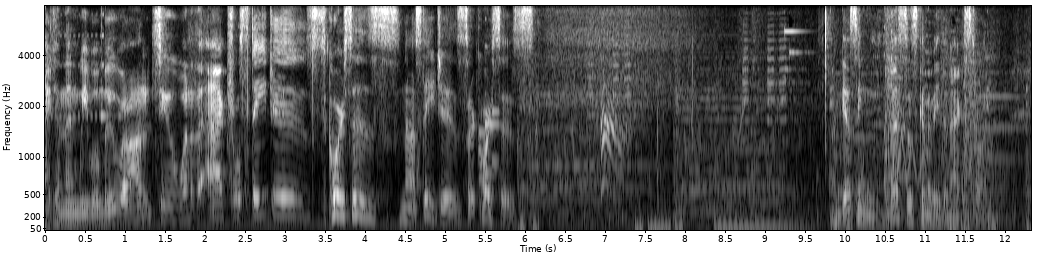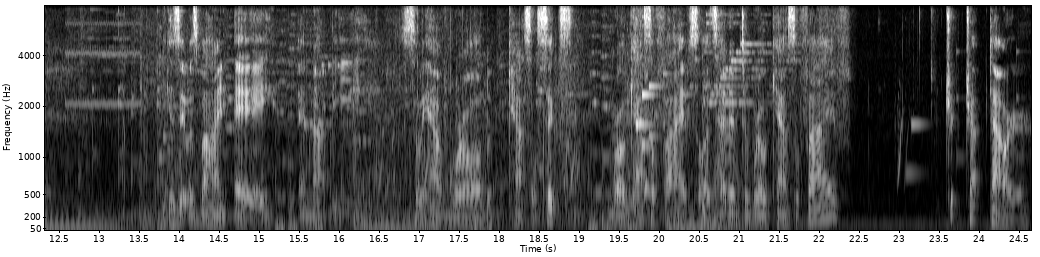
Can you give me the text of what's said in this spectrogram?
Alright, and then we will move on to one of the actual stages. Courses, not stages, or courses. I'm guessing this is going to be the next one. Because it was behind A and not B. So we have World Castle 6, World Castle 5. So let's head into World Castle 5. Trick Trap Tower.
